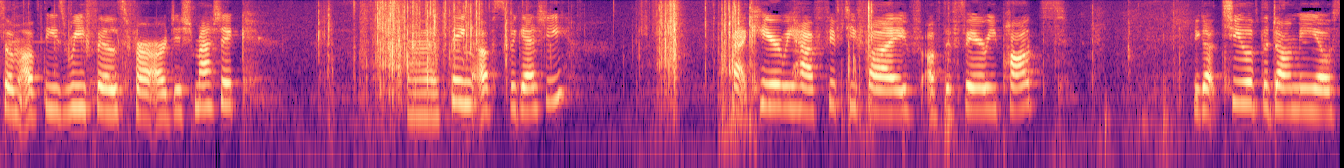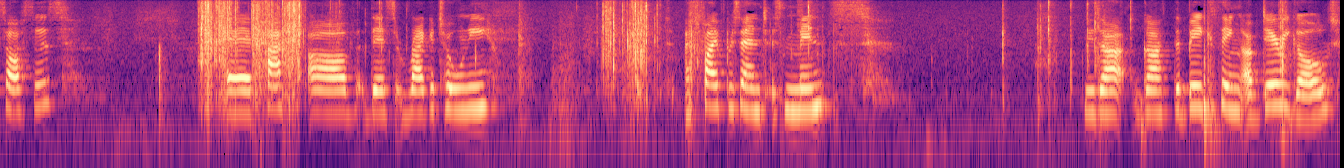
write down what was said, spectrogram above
some of these refills for our Dishmatic, a thing of spaghetti. Back here we have 55 of the fairy pods. We got two of the Dolmio sauces. A pack of this ragatoni. A 5% mince. We got, got the big thing of Dairygold,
